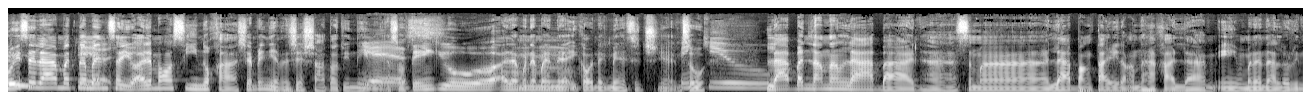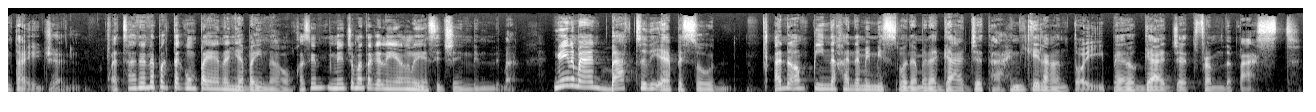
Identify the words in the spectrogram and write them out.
Uy, salamat naman sa iyo. Alam mo kung sino ka. Siyempre, hindi natin siya shoutout yung name niya. So, Yes. thank you. Alam mo naman na ikaw nag-message niyan. Thank so, you. laban lang ng laban, ha? Sa mga labang tayo lang ang nakakaalam, eh, mananalo rin tayo dyan. At sana napagtagumpayan na niya by now. Kasi medyo matagal na yung message niya din, di ba? Ngayon naman, back to the episode. Ano ang pinaka namimiss mo naman na gadget ha? Hindi kailangan toy, pero gadget from the past.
